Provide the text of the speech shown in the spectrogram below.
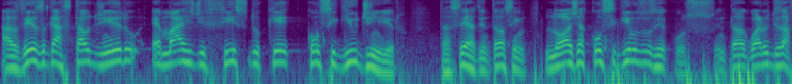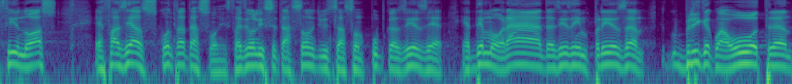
às vezes gastar o dinheiro é mais difícil do que conseguir o dinheiro. Tá certo? Então, assim, nós já conseguimos os recursos. Então, agora o desafio nosso é fazer as contratações. Fazer uma licitação na administração pública, às vezes, é, é demorada, às vezes a empresa briga com a outra,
